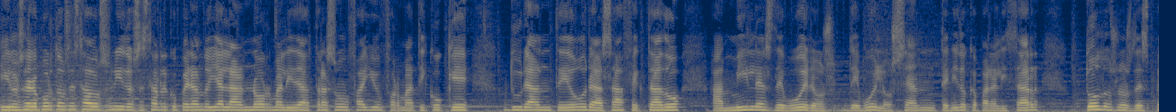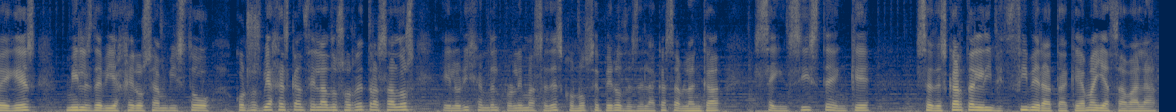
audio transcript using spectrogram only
Y los aeropuertos de Estados Unidos están recuperando ya la normalidad tras un fallo informático que durante horas ha afectado a miles de vuelos. De vuelos. Se han tenido que paralizar todos los despegues. Miles de viajeros se han visto con sus viajes cancelados o retrasados. El origen del problema se desconoce, pero desde la Casa Blanca se insiste en que se descarta el ciberataque a Maya Zabala.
